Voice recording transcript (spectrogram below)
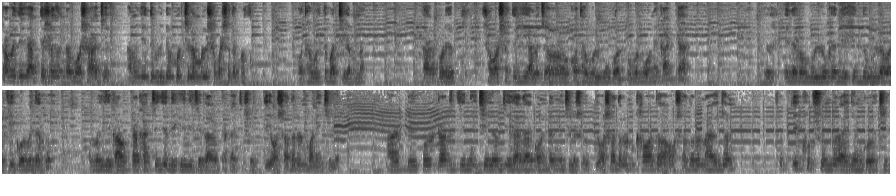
সবাই দিকে আত্মীয় স্বজনরা বসা আছে। আমি যেহেতু ভিডিও করছিলাম বলে সবার সাথে কথা কথা বলতে পারছিলাম না। তারপরে সবার সাথে গিয়ে আলোচনা, কথা বলব, গল্প করব, অনেক আড্ডা। তো এই দেখো, গুল্লুকে দেখে তো গুল্লু আবার কী করবে দেখো। আবার যে কাউন্টটা খাচ্ছে যে দেখিয়ে দিচ্ছে কাউন্টটা খাচ্ছে। সত্যি অসাধারণ বানিয়েছিল। আর ডেকোরেটার যিনি ছিল, যে দাদা কন্টেন্ট নিয়েছিল সত্যি অসাধারণ খাওয়া দাওয়া অসাধারণ আয়োজন, সত্যিই খুব সুন্দর আয়োজন করেছিল।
